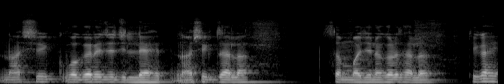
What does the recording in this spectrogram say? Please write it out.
नाशिक वगैरे जे जिल्हे आहेत नाशिक झाला संभाजीनगर झालं ठीक आहे?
